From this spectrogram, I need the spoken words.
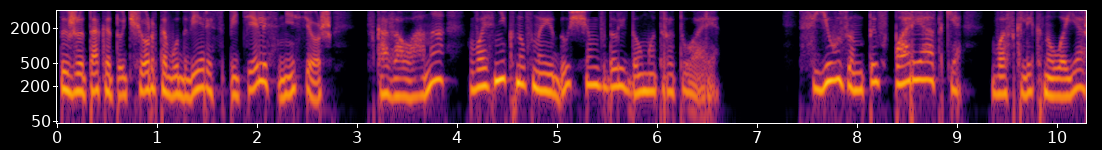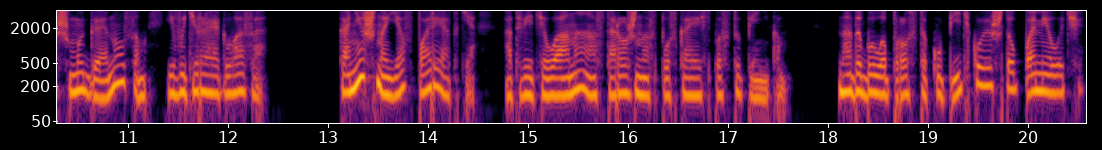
Ты же так эту чёртову дверь с петель снесёшь», — сказала она, возникнув на идущем вдоль дома тротуаре. «Сьюзан, ты в порядке!» — воскликнула я, шмыгая носом и вытирая глаза. «Конечно, я в порядке», — ответила она, осторожно спускаясь по ступенькам. «Надо было просто купить кое-что по мелочи».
